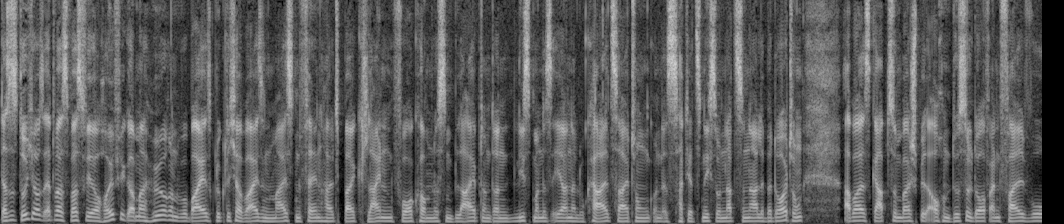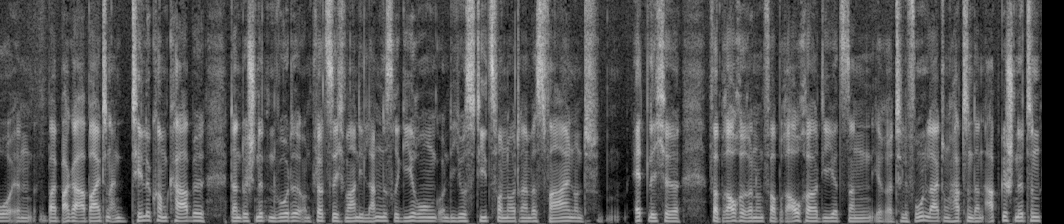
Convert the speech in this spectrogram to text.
Das ist durchaus etwas, was wir häufiger mal hören, wobei es glücklicherweise in den meisten Fällen halt bei kleinen Vorkommnissen bleibt und dann liest man es eher in der Lokalzeitung und es hat jetzt nicht so nationale Bedeutung. Aber es gab zum Beispiel auch in Düsseldorf einen Fall, wo in, bei Baggerarbeiten ein Telekom-Kabel dann durchschnitten wurde und plötzlich waren die Landesregierung und die Justiz von Nordrhein-Westfalen und etliche Verbraucherinnen und Verbraucher, die jetzt dann ihre Telefonleitung hatten, dann abgeschnitten.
